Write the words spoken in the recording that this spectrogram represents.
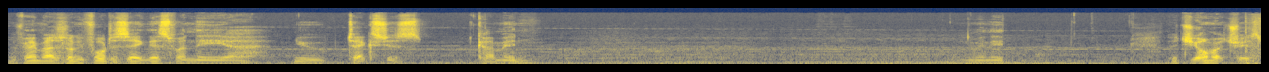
I'm very much looking forward to seeing this when the uh, new textures come in. I mean, the, the geometry is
